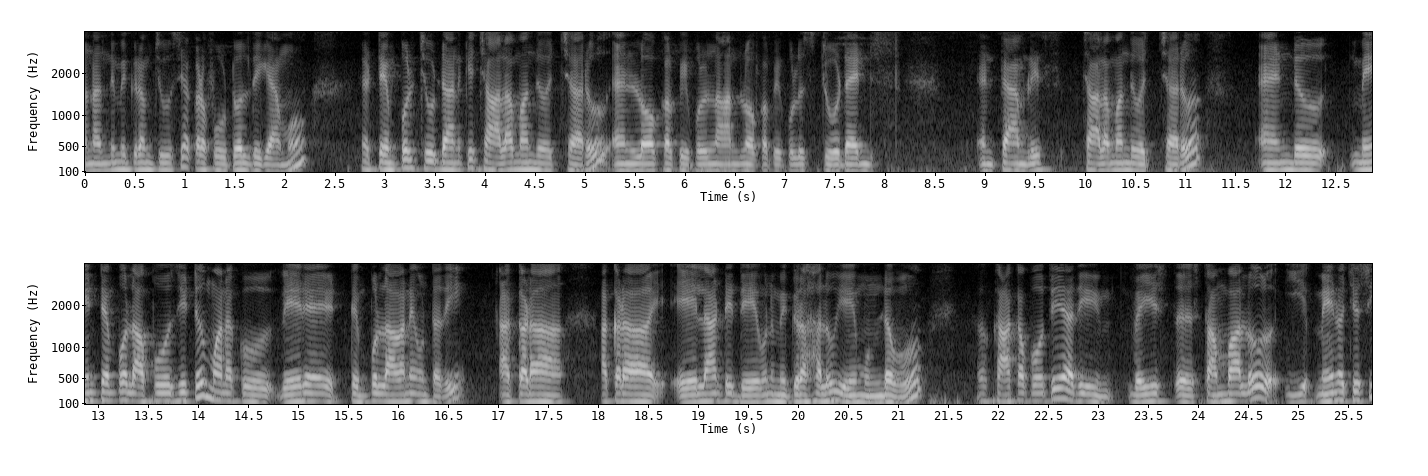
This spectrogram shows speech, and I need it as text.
నంది విగ్రహం చూసి అక్కడ ఫోటోలు దిగాము. టెంపుల్ చూడడానికి చాలామంది వచ్చారు. And local people non local people students and families చాలామంది వచ్చారు. అండ్ మెయిన్ టెంపుల్ ఆపోజిట్ మనకు వేరే టెంపుల్ లాగానే ఉంటుంది. అక్కడ అక్కడ ఎలాంటి దేవుని విగ్రహాలు ఏమి ఉండవు. కాకపోతే అది వెయ్యి స్తంభాలు మెయిన్ వచ్చేసి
